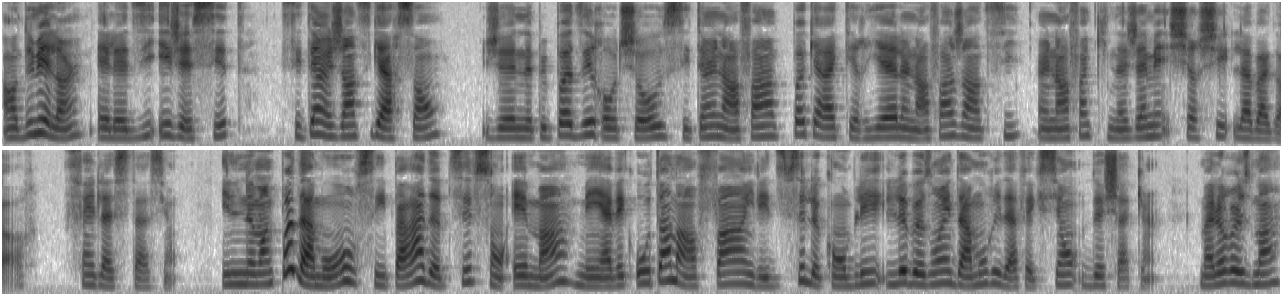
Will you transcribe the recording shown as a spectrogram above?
En 2001, elle a dit, et je cite, C'était un gentil garçon, je ne peux pas dire autre chose, c'était un enfant pas caractériel, un enfant gentil, un enfant qui n'a jamais cherché la bagarre. Fin de la citation. Il ne manque pas d'amour, ses parents adoptifs sont aimants, mais avec autant d'enfants, il est difficile de combler le besoin d'amour et d'affection de chacun. Malheureusement,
